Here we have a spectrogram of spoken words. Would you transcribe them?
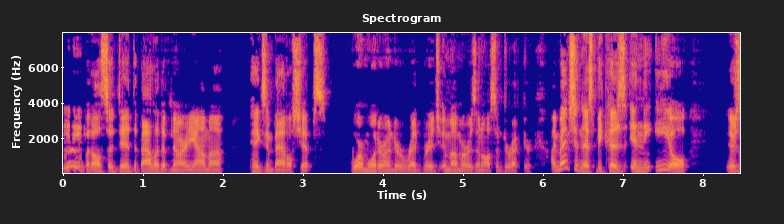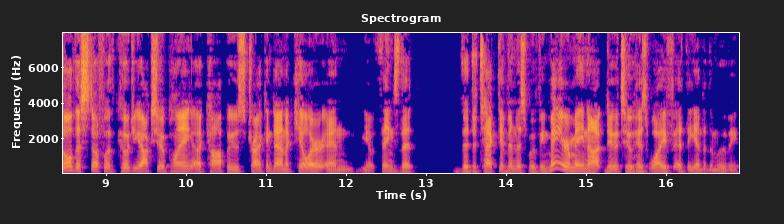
Mm. but also did The Ballad of Narayama, Pigs and Battleships, Warm Water Under Red Bridge. Imamura is an awesome director. I mention this because in The Eel, there's all this stuff with Koji Yakusho playing a cop who's tracking down a killer and, you know, things that the detective in this movie may or may not do to his wife at the end of the movie.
